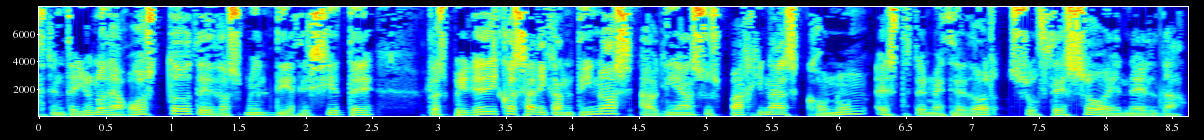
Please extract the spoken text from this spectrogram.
El 31 de agosto de 2017, los periódicos alicantinos abrían sus páginas con un estremecedor suceso en Elda.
